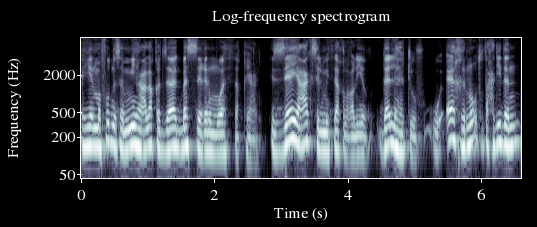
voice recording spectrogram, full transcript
هي المفروض نسميها علاقة زواج بس غير موثق يعني. إزاي عكس الميثاق الغليظ؟ ده اللي هتشوفه. وآخر نقطة تحديدا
